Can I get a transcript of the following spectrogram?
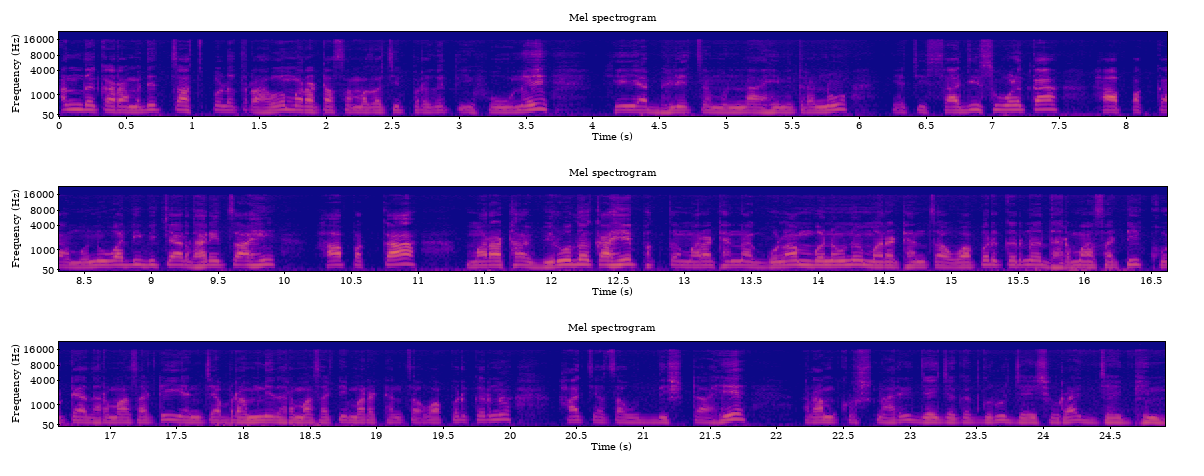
अंधकारामध्ये चाच पडत राहावं. मराठा समाजाची प्रगती होऊ नये हे या भिडेचं म्हणणं आहे मित्रांनो. याची साजिस ओळखा. हा पक्का मनुवादी विचारधारेचा आहे. हा पक्का मराठा विरोधक आहे. फक्त मराठ्यांना गुलाम बनवणं मराठ्यांचा वापर करणं धर्मासाठी खोट्या धर्मासाठी यांच्या ब्राह्मणी धर्मासाठी मराठ्यांचा वापर करणं हाच याचा उद्दिष्ट आहे. रामकृष्ण हरी जय जगद्गुरू जय शिवराय जय भीम.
